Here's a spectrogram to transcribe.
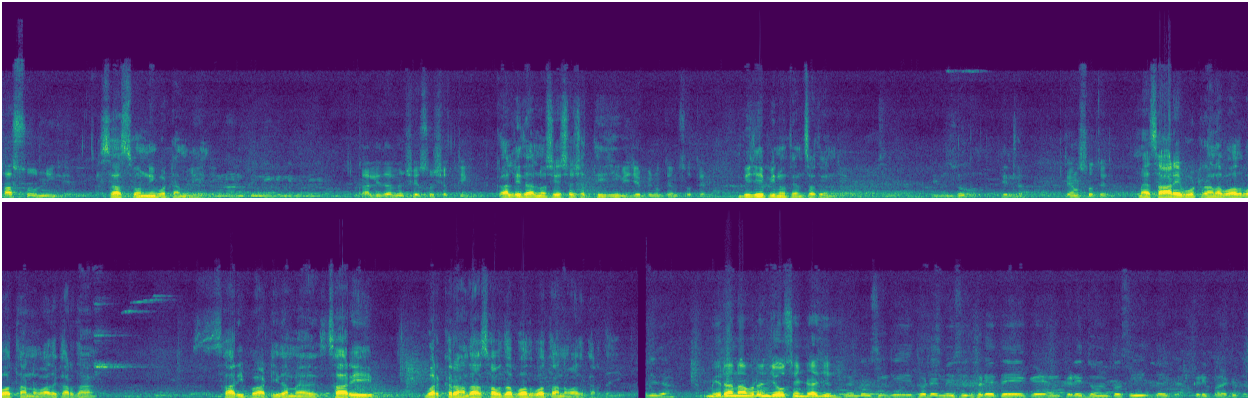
719 719 ਵੋਟਾਂ ਮਿਲੀਆਂ ਜੀ। ਅਕਾਲੀ ਦਲ ਨੂੰ 636 ਅਕਾਲੀ ਦਲ ਨੂੰ 636 ਜੀ। ਬੀਜੇਪੀ ਨੂੰ 303 ਬੀਜੇਪੀ ਨੂੰ 303 ਜੀ। 303 ਮੈਂ ਸਾਰੇ ਵੋਟਰਾਂ ਦਾ ਬਹੁਤ-ਬਹੁਤ ਧੰਨਵਾਦ ਕਰਦਾ। ਸਾਰੀ ਪਾਰਟੀ ਦਾ ਮੈਂ ਸਾਰੇ ਵਰਕਰਾਂ ਦਾ ਸਭ ਦਾ ਬਹੁਤ-ਬਹੁਤ ਧੰਨਵਾਦ ਕਰਦਾ ਜੀ। ਜੀ ਦਾ? ਮੇਰਾ ਨਾਮ ਰਣਜੋਤ ਸਿੰਘ ਹੈ ਜੀ। ਰਣਜੋਤ ਸਿੰਘ ਜੀ ਤੁਹਾਡੇ ਮਿਸਿਸ ਖੜੇ ਕਿ- ਕਿਹੜੇ ਜ਼ੋਨ ਤੋਂ ਸੀ ਤੇ ਕਿਹੜੀ ਪਾਰਟੀ ਤੋਂ?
